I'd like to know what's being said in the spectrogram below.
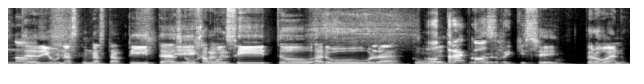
no. Te digo, unas, unas tapitas con jamoncito, arula. ¿cómo ves? Otra cosa. Sí, riquísimo. pero bueno,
